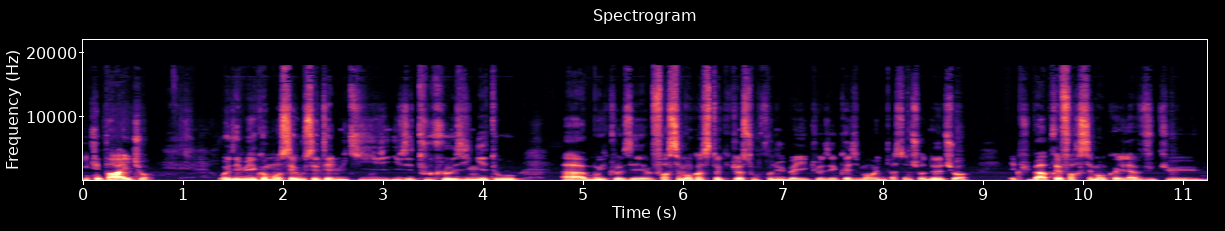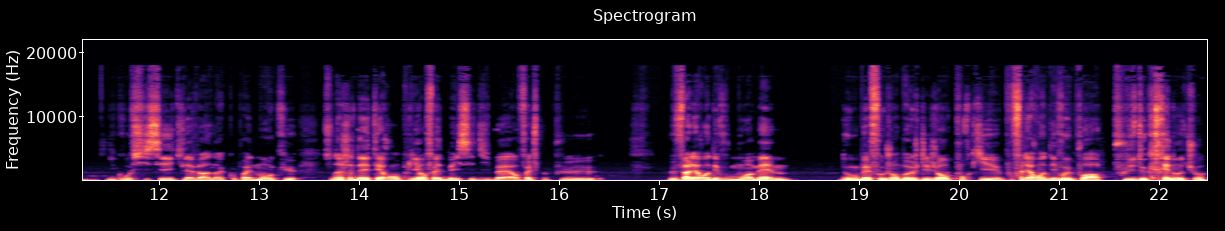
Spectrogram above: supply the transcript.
il fait pareil, tu vois. Au début, il commençait où c'était lui qui faisait tout le closing et tout. Euh, il closait, forcément, quand c'est toi qui closes ton produit, bah, il closait quasiment une personne sur deux, tu vois. Et puis bah, après, forcément, quand il a vu qu'il grossissait, qu'il avait un accompagnement, que son agenda était rempli, en fait, bah, il s'est dit, bah, en fait, je peux plus, plus faire les rendez-vous moi-même. Donc, bah, il faut que j'embauche des gens pour, qui, pour faire les rendez-vous et pour avoir plus de créneaux, tu vois.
